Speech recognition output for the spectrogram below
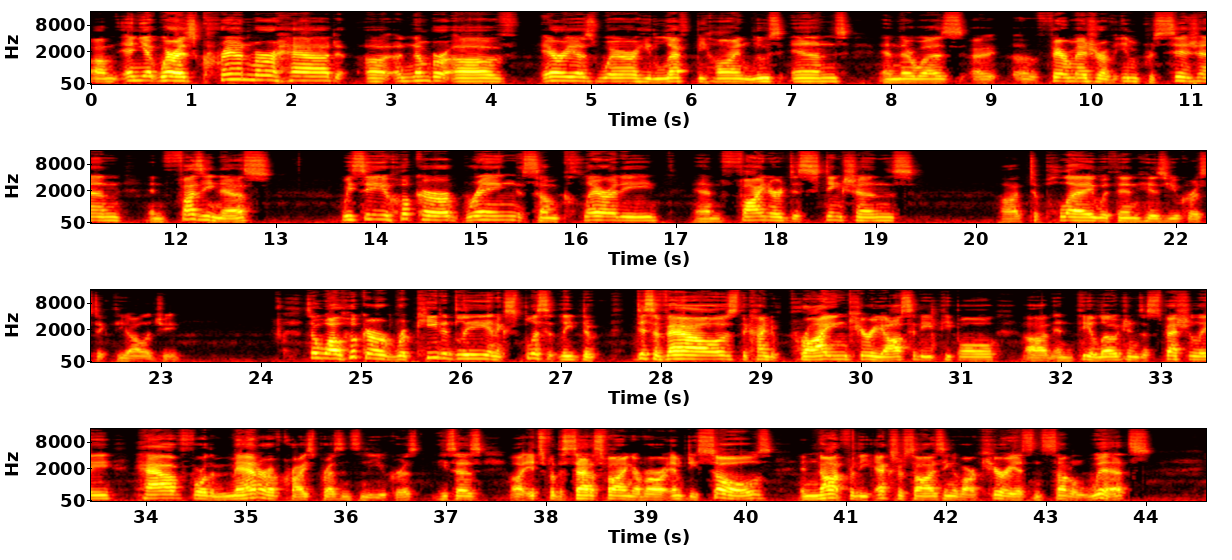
um, and yet whereas Cranmer had uh, a number of areas where he left behind loose ends and there was a, a fair measure of imprecision and fuzziness, we see Hooker bring some clarity and finer distinctions uh, to play within his Eucharistic theology. So while Hooker repeatedly and explicitly disavows the kind of prying curiosity people uh, and theologians especially have for the manner of Christ's presence in the Eucharist. He says uh, it's for the satisfying of our empty souls and not for the exercising of our curious and subtle wits.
